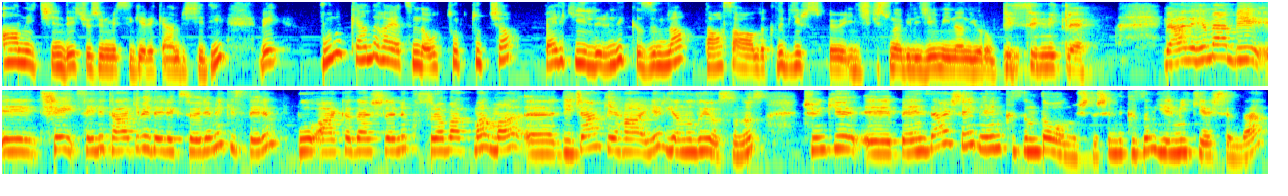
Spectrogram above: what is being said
an içinde çözülmesi gereken bir şey değil. Ve bunu kendi hayatında oturttukça belki ilerinde kızımla daha sağlıklı bir e, ilişki sunabileceğime inanıyorum. Kesinlikle. Ben hemen bir e, şey seni takip ederek söylemek isterim. Bu arkadaşlarına kusura bakma ama e, diyeceğim ki hayır yanılıyorsunuz. Çünkü e, benzer şey benim kızımda olmuştu. Şimdi kızım 22 yaşında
